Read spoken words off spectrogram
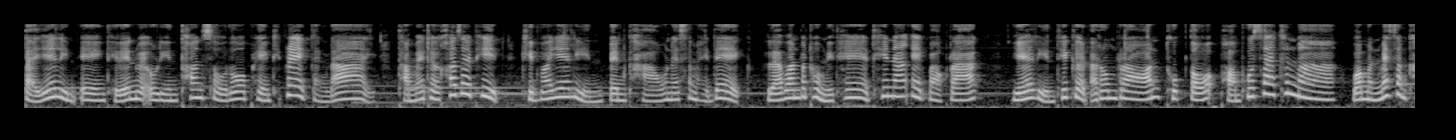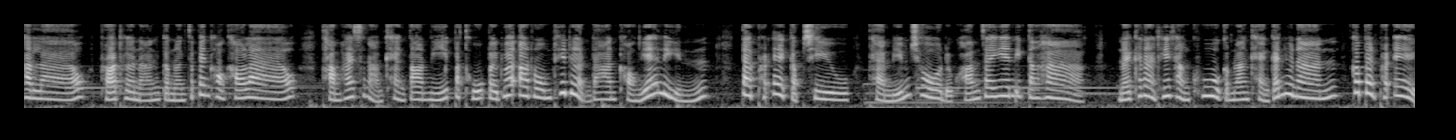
แต่เย่หลินเองที่เล่นไวโอลินท่อนโซโล่เพลงที่พระเอกแต่งได้ทำให้เธอเข้าใจผิด คิดว่าเย่หลินเป็นเขาในสมัยเด็ก และวันปฐมนิเทศที่นางเอกบอกรัก เย่หลินที่เกิดอารมณ์ร้อน ทุบโต๊ะพร้อมพูดแทรกขึ้นมา ว่ามันไม่สำคัญแล้ว เพราะเธอนั้นกำลังจะเป็นของเขาแล้วทำให้สนามแข่งตอนนี้ปะทุไปด้วยอารมณ์ที่เดือดดาลของเย่หลิน แต่พระเอกกับชิลแถมยิ้มโชว์ด้วยความใจเย็นอีกต่างหาก ในขณะที่ทั้งคู่กำลังแข่งกันอยู่นั้น ก็เป็นพระเอก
